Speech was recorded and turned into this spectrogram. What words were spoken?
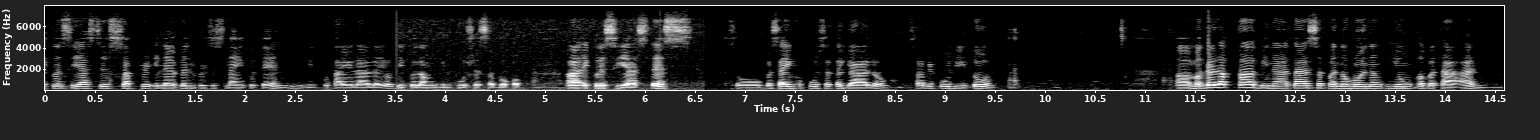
Ecclesiastes chapter 11 verses 9 to 10. Hindi po tayo lalayo. Dito lang din po siya sa book of uh, Ecclesiastes. So, basahin ko po sa Tagalog. Sabi po dito, uh, Magalak ka, binata, sa panahon ng iyong kabataan.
